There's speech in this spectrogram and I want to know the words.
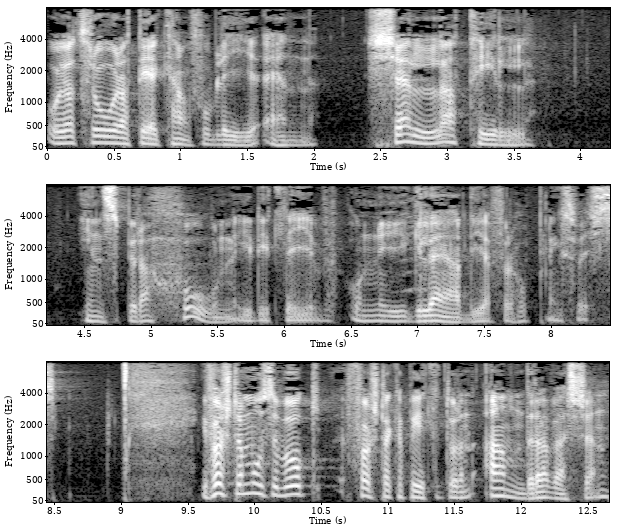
Och jag tror att det kan få bli en källa till inspiration i ditt liv och ny glädje förhoppningsvis. I första Mosebok, första kapitlet och den andra versen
